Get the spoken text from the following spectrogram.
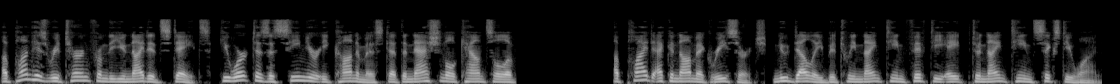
Upon his return from the United States, he worked as a senior economist at the National Council of Applied Economic Research, New Delhi between 1958 to 1961.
